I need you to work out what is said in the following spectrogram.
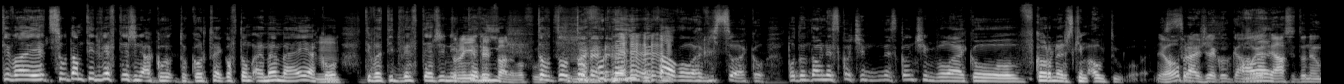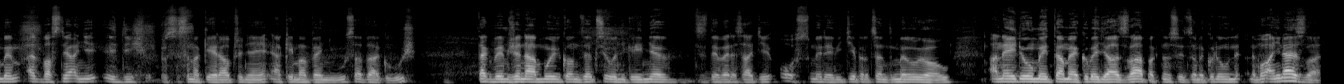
ty vole, je- jsou tam ty dvě vteřiny, jako to kort jako v tom MMA, jako ty vole, ty dvě vteřiny, To který, no, furt. to, to, to furt není FIFA, vole, víš co, jako, potom tam neskočím, neskončím, vole, jako v kornerském autu, vole, Jo, co. právě, že jako kámo, Ale- já si to neumím a vlastně ani, když prostě jsem taky hrál před ně- nějakýma venues a tak už, tak vím, že na můj koncept při který mě z 98-9% milujou a nejdou mi tam jakoby dělat zle, a pak tam si tam jako jdou, ne- nebo ani ne zle,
